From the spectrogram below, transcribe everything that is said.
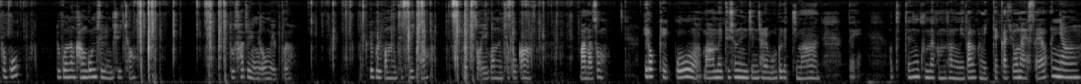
그리고 이거는 강곰슬림 출처. 또 사진이 너무 예뻐요. 그리고 이거는 제 출처. 엽서. 이거는 재고가 많아서 이렇게 있고 마음에 드셨는지는 잘 모르겠지만 네 어쨌든 구매 감사합니다. 그럼 이때까지 오나였어요. 안녕.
